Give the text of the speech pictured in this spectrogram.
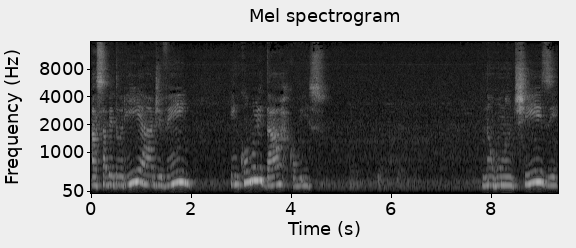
A sabedoria advém em como lidar com isso. Não romantize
